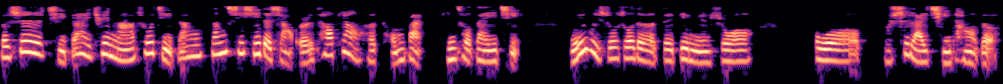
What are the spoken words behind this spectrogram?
可是，乞丐却拿出几张脏兮兮的小额钞票和铜板拼凑在一起，畏畏缩缩的对店员说：“我不是来乞讨的。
